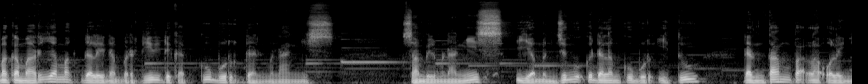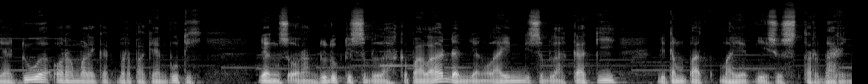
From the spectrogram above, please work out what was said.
maka Maria Magdalena berdiri dekat kubur dan menangis. Sambil menangis, ia menjenguk ke dalam kubur itu dan tampaklah olehnya dua orang malaikat berpakaian putih yang seorang duduk di sebelah kepala dan yang lain di sebelah kaki di tempat mayat Yesus terbaring.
